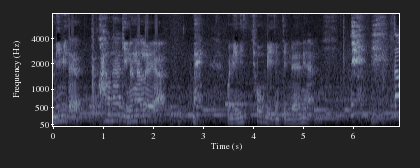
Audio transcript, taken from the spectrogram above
วันนี้มีแต่กับข้าวน่ากินทั้งนั้นเลยอะแหมวันนี้นี่โชคดีจริง ๆ เลยนะเนี่ย ก็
